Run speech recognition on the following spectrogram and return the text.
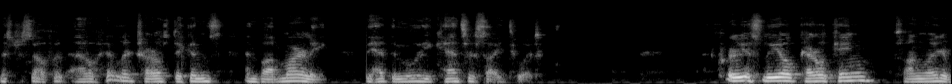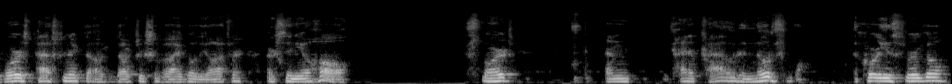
Mr. Selford, Adolf Hitler, Charles Dickens, and Bob Marley. They had the moody cancer side to it. Aquarius Leo, Carole King, songwriter, Boris Pasternak, Dr. Zhivago, the author, Arsenio Hall. Smart and kind of proud and noticeable. Aquarius Virgo,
